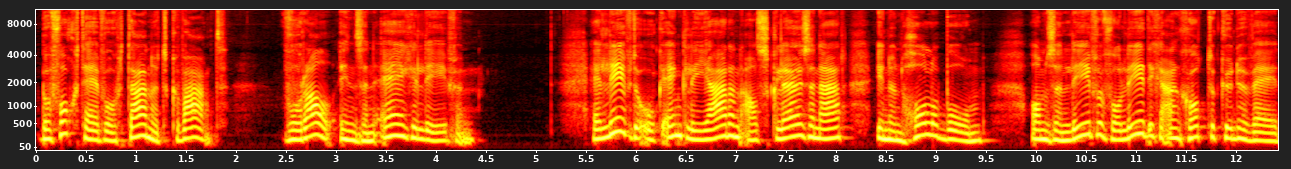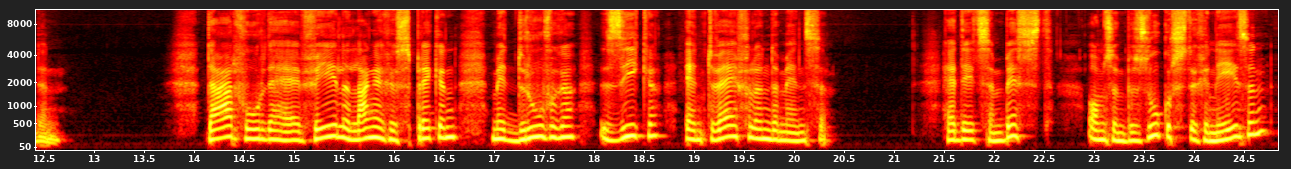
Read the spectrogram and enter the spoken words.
bevocht hij voortaan het kwaad, vooral in zijn eigen leven. Hij leefde ook enkele jaren als kluizenaar in een holle boom, om zijn leven volledig aan God te kunnen wijden. Daar voerde hij vele lange gesprekken met droevige, zieke en twijfelende mensen. Hij deed zijn best om zijn bezoekers te genezen,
